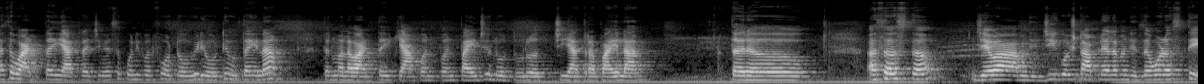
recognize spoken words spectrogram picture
असं वाटतं यात्राची. असं कोणी पण फोटो व्हिडिओ ठेवता ना तर मला वाटतंय की आपण पण पाहिजे होतो रथची यात्रा पाहायला. तर असं असतं. जेव्हा म्हणजे जी गोष्ट आपल्याला म्हणजे जवळ असते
